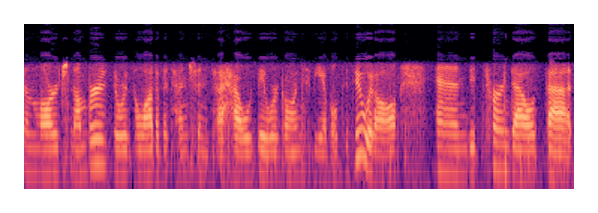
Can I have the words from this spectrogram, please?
in large numbers, there was a lot of attention to how they were going to be able to do it all. And it turned out that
